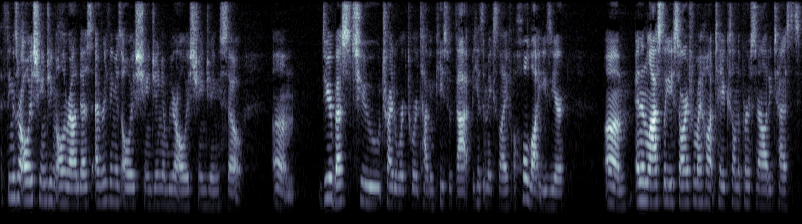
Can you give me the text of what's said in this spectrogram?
Things are always changing all around us. Everything is always changing, and we are always changing. So, um, do your best to try to work towards having peace with that because it makes life a whole lot easier. Um, and then lastly, sorry for my hot takes on the personality tests.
